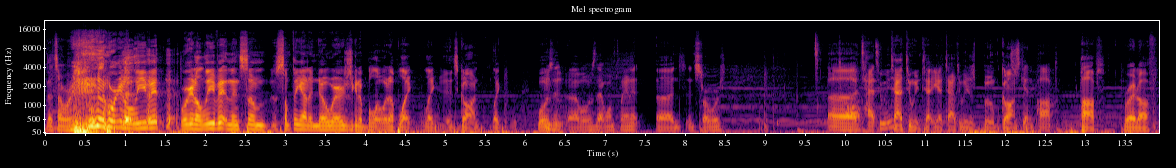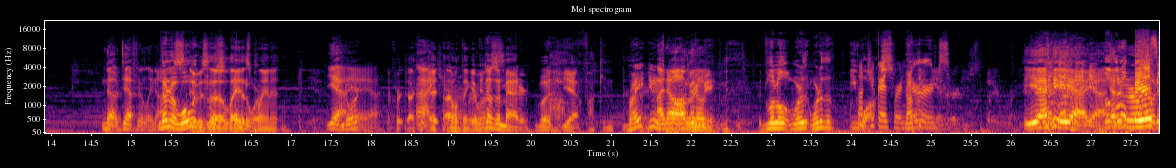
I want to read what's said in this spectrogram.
That's how we're we're gonna leave it. We're gonna leave it, and then some something out of nowhere is just gonna blow it up like like it's gone. Like what was it? Uh, what was that one planet uh, in, in Star Wars? Uh, Tatooine. Tatooine. Ta- yeah, Tatooine just boom, gone, Just getting popped. popped right off. No, definitely not. No, no, what it was- was, it was uh, Leia's Endor. planet. Yeah, Endor? yeah, yeah. I, for, I, I for- I, can't don't think it remember. was. It doesn't matter, but Oh, yeah, Fucking right, dude. It's I know, I'm bothering gonna- me. Little, what, what are the Ewoks? Thought you guys were Not the- nerds. Yeah, yeah, yeah, yeah. The little Editor bear put it-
